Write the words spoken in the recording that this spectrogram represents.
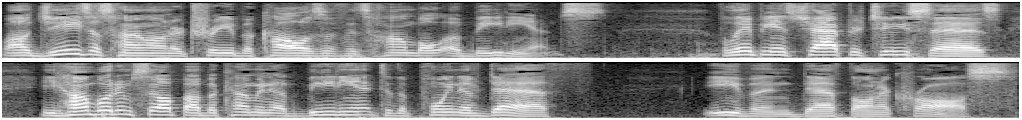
while Jesus hung on a tree because of his humble obedience. Philippians chapter 2 says, He humbled himself by becoming obedient to the point of death, even death on a cross.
